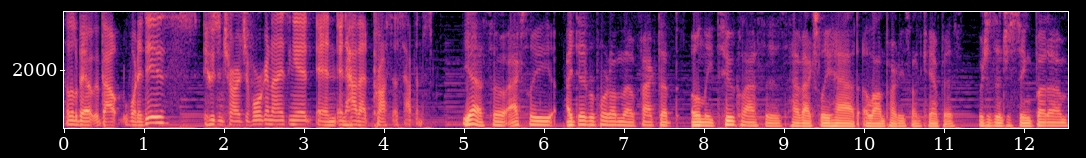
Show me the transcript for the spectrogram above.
a little bit about what it is, who's in charge of organizing it, and, and how that process happens? Yeah, so actually, I did report on the fact that only two classes have actually had lawn parties on campus, which is interesting. But um,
